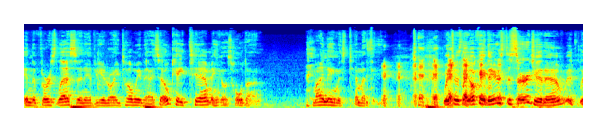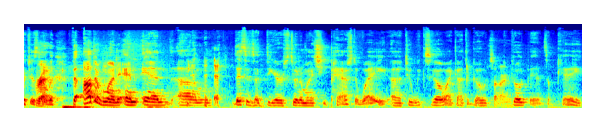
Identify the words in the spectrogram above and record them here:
in the first lesson, if he had already told me that, I said, "Okay, Tim," and he goes, "Hold on." My name is Timothy, which was like, okay, there's the surgeon, uh, which is right. the, the, other one. And and um, this is a dear student of mine. She passed away uh, two weeks ago. I got to go. Sorry. Go. It's okay.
